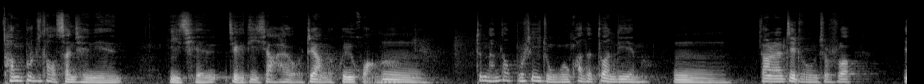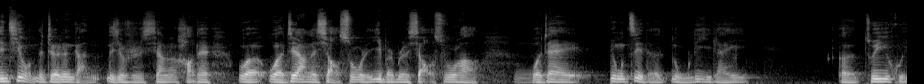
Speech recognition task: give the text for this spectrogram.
他们不知道三千年以前这个地下还有这样的辉煌啊。嗯，这难道不是一种文化的断裂吗？嗯当然，这种就是说引起我们的责任感，那就是像好在我我这样的小书，一本本小书哈，我在用自己的努力来，呃，追回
